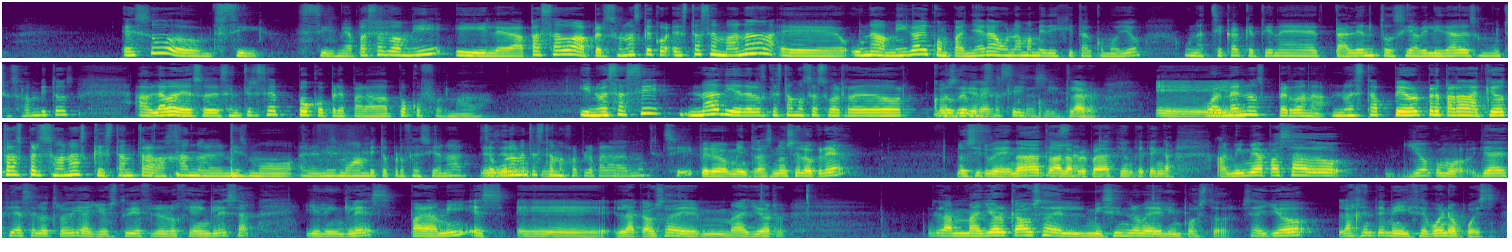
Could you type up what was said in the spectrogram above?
Eso sí, sí, me ha pasado a mí y le ha pasado a personas que esta semana eh, una amiga y compañera, una mami digital como yo, una chica que tiene talentos y habilidades en muchos ámbitos, hablaba de eso, de sentirse poco preparada, poco formada. Y no es así, nadie de los que estamos a su alrededor lo vemos así. que es así, claro. Eh, O al menos, perdona, no está peor preparada que otras personas que están trabajando en el mismo, en el mismo ámbito profesional. Desde Seguramente está mejor preparada muchas. Sí, pero mientras no se lo crea, no sirve de nada toda la preparación que tenga. A mí me ha pasado, yo como ya decías el otro día, yo estudié filología inglesa y el inglés para mí es eh, la causa del mayor la mayor causa de mi síndrome del impostor. O sea, yo, la gente me dice, bueno, pues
